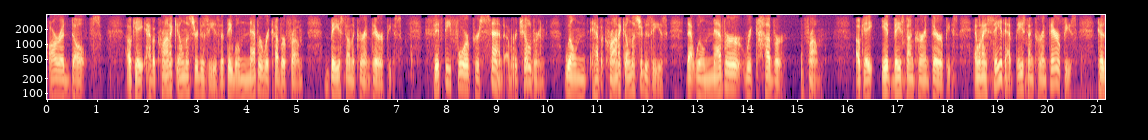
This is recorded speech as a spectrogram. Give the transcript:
our adults, okay, have a chronic illness or disease that they will never recover from based on the current therapies. 54% of our children will have a chronic illness or disease that will never recover from okay it based on current therapies. And when i say that based on current therapies because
